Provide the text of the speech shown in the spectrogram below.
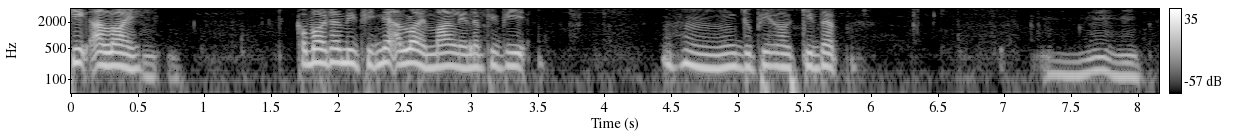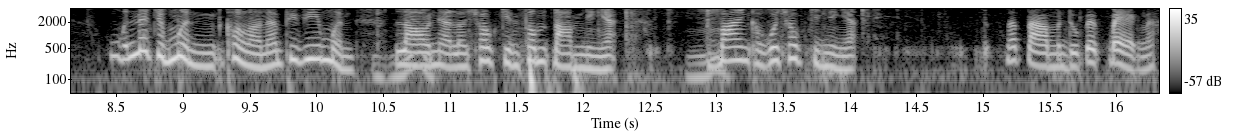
พริกอร่อย อืมอืมเขาบอกถ้ามีพริกเนี่ยอร่อยมากเลยนะพี่พี่ๆอื้อหือดูพี่เขากินแบบ อืมอืมมันน่าจะเหมือนของเรานะพี่พี่ๆเหมือน เราเนี่ย เราชอบกินส้มตำอย่างเงี้ย อืมบ้านเขาก็ชอบกินอย่างเงี้ย หน้าตามันดูแปลกๆนะ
